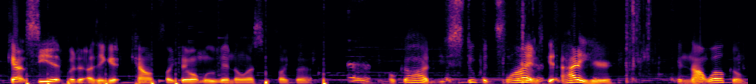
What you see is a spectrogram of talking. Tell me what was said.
You can't see it, but I think it counts. Like they won't move in unless it's like that. Oh god, you stupid slimes, get out of here. You're not welcome.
